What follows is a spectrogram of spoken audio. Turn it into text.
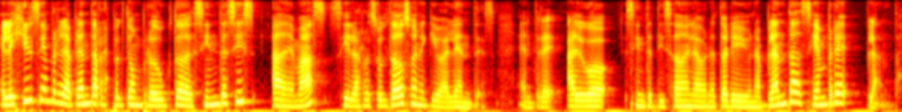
Elegir siempre la planta respecto a un producto de síntesis, además, si los resultados son equivalentes. Entre algo sintetizado en laboratorio y una planta, siempre planta.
